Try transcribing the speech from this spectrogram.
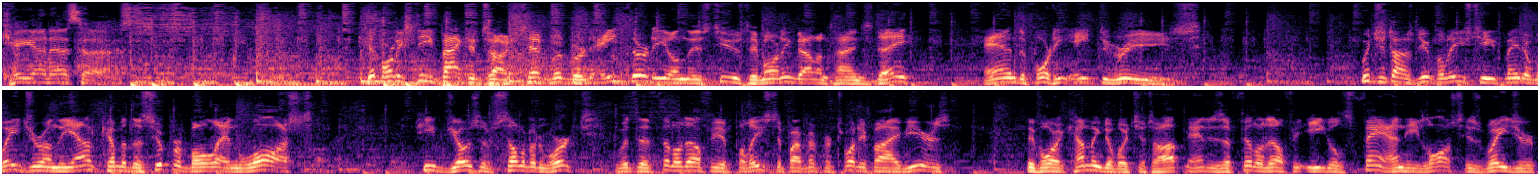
KNSS. Good morning, Steve McIntosh, Ted Woodward, 8.30 on this Tuesday morning, Valentine's Day, and 48 degrees. Wichita's new police chief made a wager on the outcome of the Super Bowl and lost. Chief Joseph Sullivan worked with the Philadelphia Police Department for 25 years before coming to Wichita, and as a Philadelphia Eagles fan, he lost his wager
